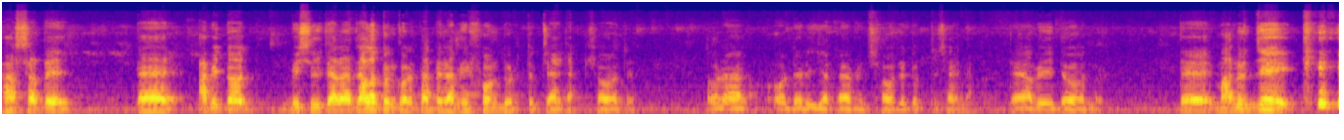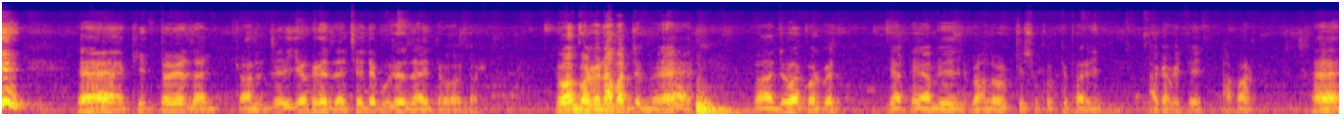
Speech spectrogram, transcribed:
হাসাতে, তা আমি তো বেশি যারা জ্বালাতন করে তাদের আমি ফোন ধরতে চাই না সহজে। ওরা ওদের ইয়েটা আমি সহজে ধরতে চাই না। তাই আমি তো, তে মানুষ যে ক্ষিপ্ত হয়ে যায়। মানুষ যে ইয়ে হয়ে যায় সেটা বুঝে যায় তো। দোয়া করবেন আমার জন্য হ্যাঁ। বা দোয়া করবেন যাতে আমি ভালো কিছু করতে পারি আগামীতে আবার। হ্যাঁ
